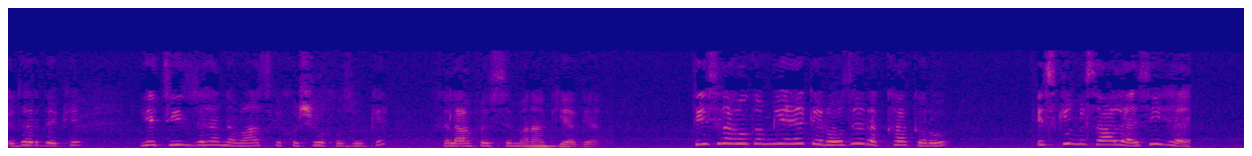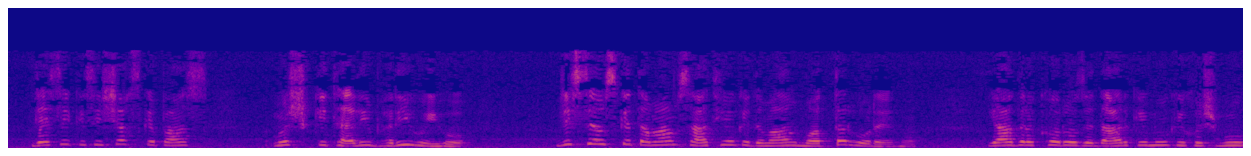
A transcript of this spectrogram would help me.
ادھر دیکھے یہ چیز جو ہے نماز کے خوشی و خزو کے خلاف اس سے منع کیا گیا۔ تیسرا حکم یہ ہے کہ روزے رکھا کرو۔ اس کی مثال ایسی ہے، جیسے کسی شخص کے پاس مشک کی تھیلی بھری ہوئی ہو، جس سے اس کے تمام ساتھیوں کے دماغ معطر ہو رہے ہوں۔ یاد رکھو، روزے دار کے منہ کی خوشبو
